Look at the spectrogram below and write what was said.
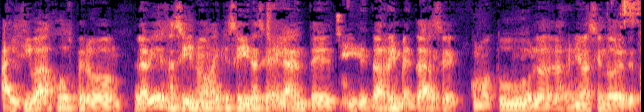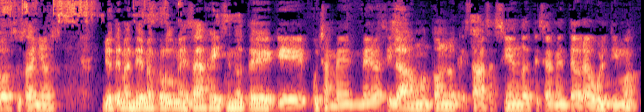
altibajos, pero la vida es así, ¿no? Hay que seguir hacia Sí, adelante, sí. intentar reinventarse, como tú lo, lo has venido haciendo durante todos estos años. Yo te mandé, me acuerdo, un mensaje diciéndote que, escucha, me, me vacilaba un montón lo que estabas haciendo, especialmente ahora último,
